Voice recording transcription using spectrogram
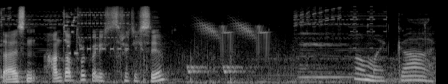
Da ist ein Handabdruck, wenn ich das richtig sehe. Oh my god.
